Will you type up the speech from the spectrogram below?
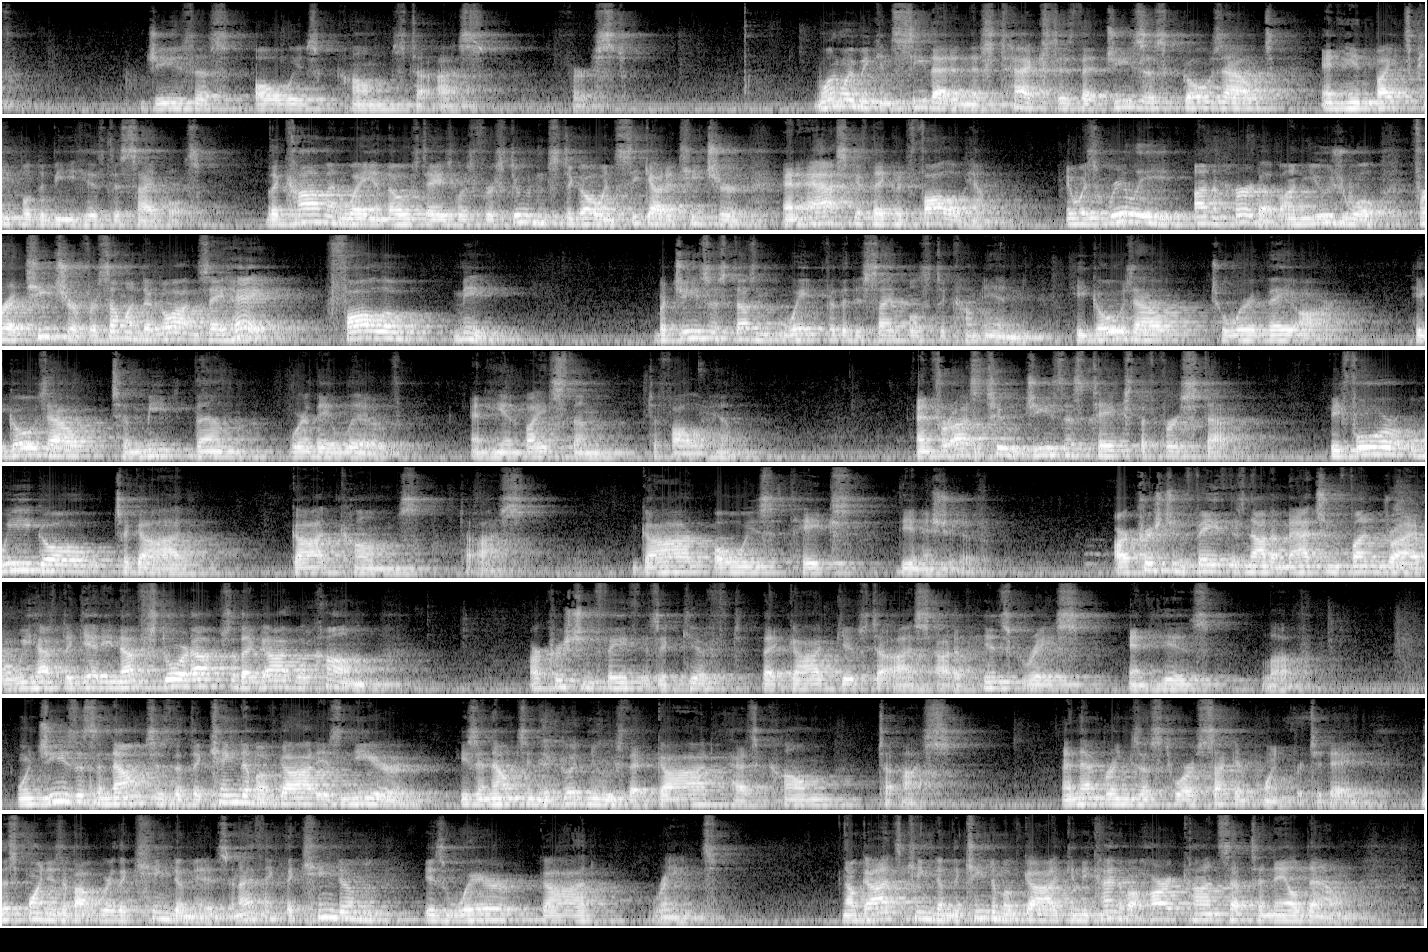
Jesus always comes to us first. One way we can see that in this text is that Jesus goes out and he invites people to be his disciples. The common way in those days was for students to go and seek out a teacher and ask if they could follow him. It was really unheard of, unusual for a teacher, for someone to go out and say, Hey, follow me. But Jesus doesn't wait for the disciples to come in. He goes out to where they are. He goes out to meet them where they live, and he invites them to follow him. And for us too, Jesus takes the first step. Before we go to God, God comes to us. God always takes the initiative. Our Christian faith is not a matching fund drive where we have to get enough stored up so that God will come. Our Christian faith is a gift that God gives to us out of His grace and His love. When Jesus announces that the kingdom of God is near, He's announcing the good news that God has come to us. And that brings us to our second point for today. This point is about where the kingdom is. And I think the kingdom is where God reigns. Now, God's kingdom, the kingdom of God, can be kind of a hard concept to nail down.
